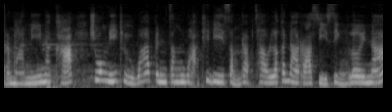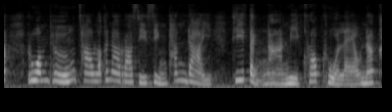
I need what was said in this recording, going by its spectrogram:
ประมาณนี้นะคะ ช่วงนี้ถือว่าเป็นจังหวะที่ดีสำหรับชาวลัคนาราศีสิงห์เลยนะ รวมถึงชาวลัคนาราศีสิงห์ท่านใด ที่แต่งงานมีครอบครัวแล้วนะค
